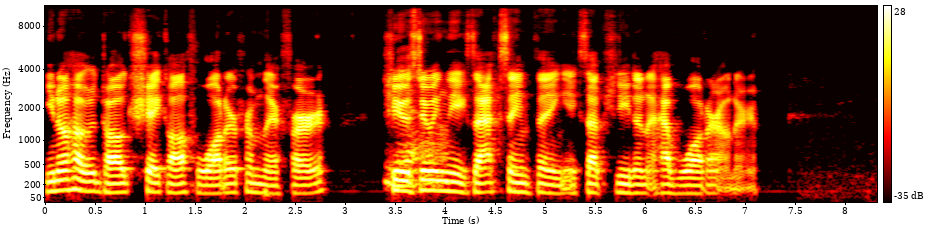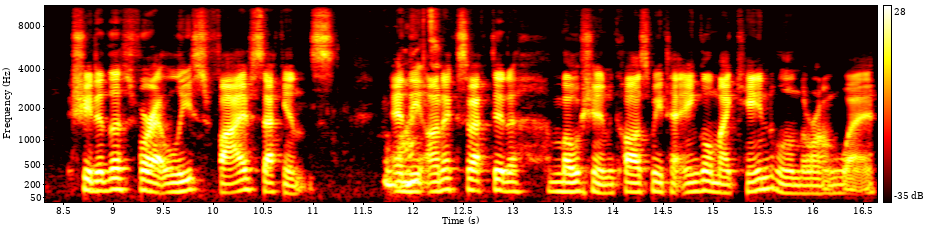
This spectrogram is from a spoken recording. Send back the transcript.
You know how dogs shake off water from their fur? She was doing the exact same thing, except she didn't have water on her. She did this for at least five seconds, and the unexpected motion caused me to angle my candle in the wrong way,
